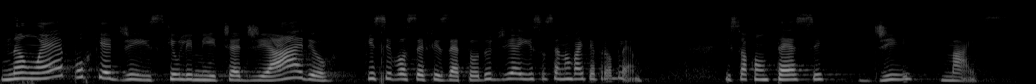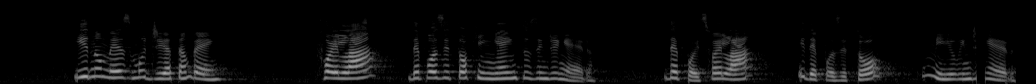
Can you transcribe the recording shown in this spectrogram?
Não é porque diz que o limite é diário que se você fizer todo dia isso, você não vai ter problema. Isso acontece demais. E no mesmo dia também. Foi lá, depositou 500 em dinheiro. Depois foi lá e depositou mil em dinheiro.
